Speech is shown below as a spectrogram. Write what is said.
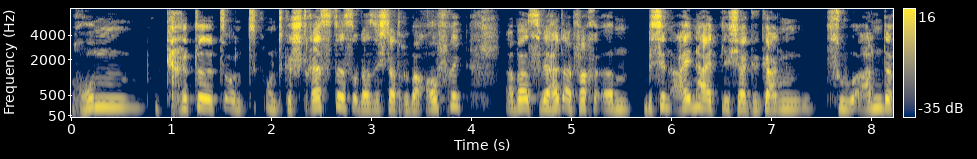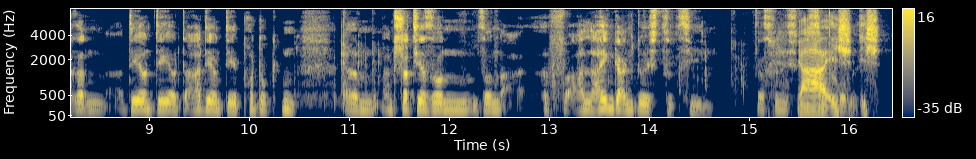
rumkrittelt und, und gestresst ist oder sich darüber aufregt. Aber es wäre halt einfach ähm, ein bisschen einheitlicher gegangen zu anderen D&D und AD&D Produkten, ähm, anstatt hier so ein, so ein Alleingang durchzuziehen. Das finde ich. Ja, ich, ich,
